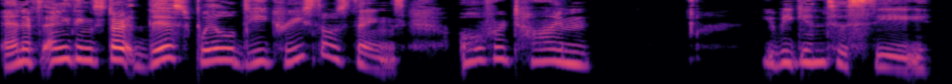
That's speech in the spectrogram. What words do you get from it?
and if anything start, this will decrease those things. Over time, you begin to see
